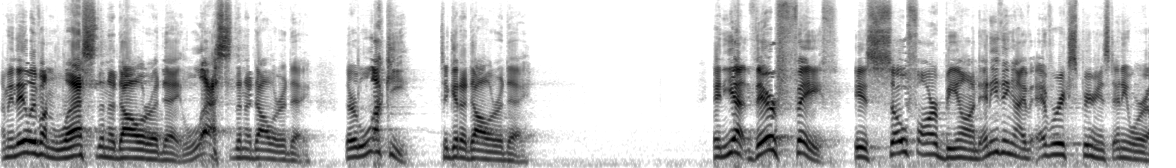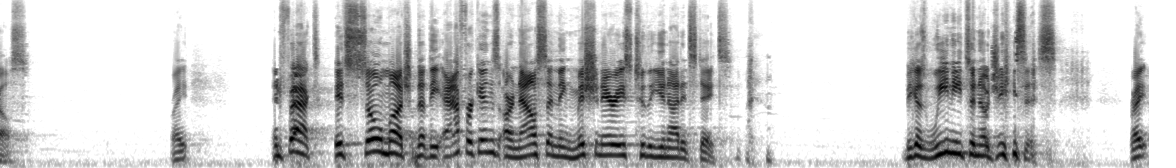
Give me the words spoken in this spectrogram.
I mean, they live on less than a dollar a day. Less than a dollar a day. They're lucky to get a dollar a day. And yet, their faith is so far beyond anything I've ever experienced anywhere else. Right? In fact, it's so much that the Africans are now sending missionaries to the United States because we need to know Jesus, right?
